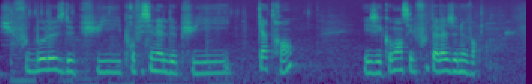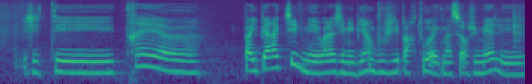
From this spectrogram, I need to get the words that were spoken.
Je suis footballeuse depuis professionnelle depuis 4 ans et j'ai commencé le foot à l'âge de 9 ans. J'étais très. Euh, pas hyper active, mais voilà, j'aimais bien bouger partout avec ma soeur jumelle et,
